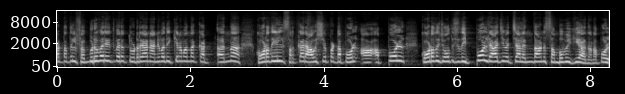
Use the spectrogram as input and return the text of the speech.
ഘട്ടത്തിൽ ഫെബ്രുവരി വരെ തുടരാൻ അനുവദിക്കണമെന്ന എന്ന് കോടതിയിൽ സർക്കാർ ആവശ്യപ്പെട്ടപ്പോൾ അപ്പോൾ കോടതി ചോദിച്ചത് ഇപ്പോൾ രാജിവെച്ചാൽ എന്താണ് സംഭവിക്കുക എന്നാണ്. അപ്പോൾ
